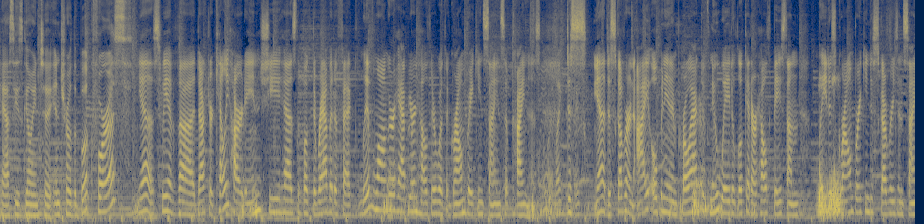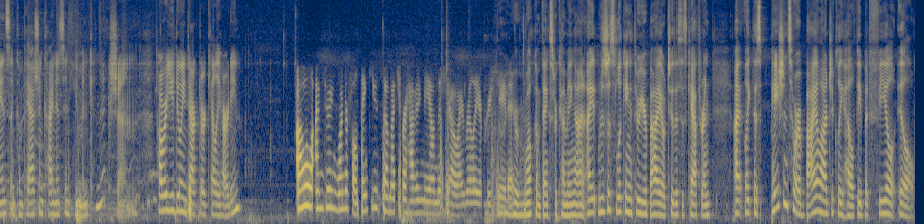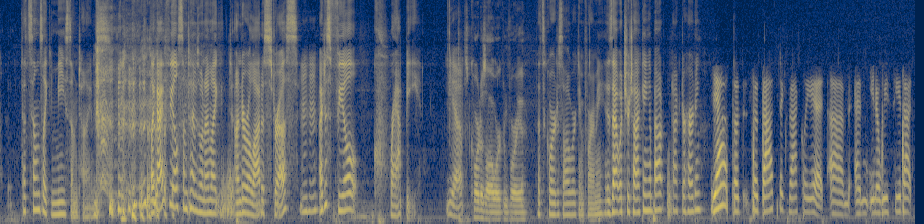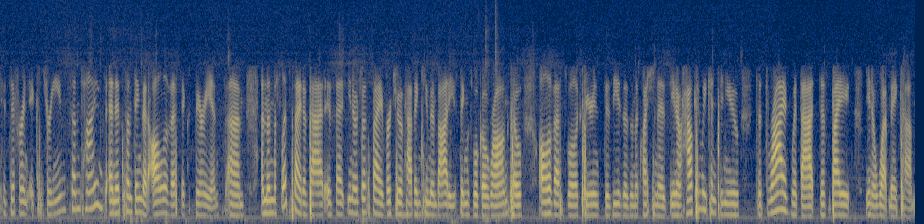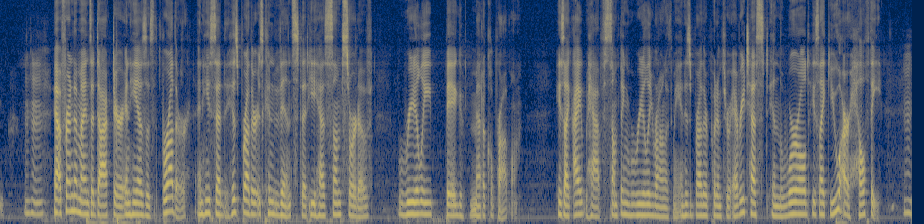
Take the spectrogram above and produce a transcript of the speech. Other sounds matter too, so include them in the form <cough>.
Cassie's going to intro the book for us. Yes, we have uh, Dr. Kelli Harding. She has the book The Rabbit Effect Live Longer, Happier, and Healthier with the Groundbreaking Science of Kindness. Oh, I like that. Dis- yeah, discover an eye opening and proactive new way to look at our health based on latest groundbreaking discoveries in science and compassion, kindness, and human connection. How are you doing, Dr. Kelli Harding? Oh, I'm doing wonderful. Thank you so much for having me on the show. I really appreciate it. You're welcome. Thanks for coming on. I was just looking through your bio too. This is Catherine. I like this patients who are biologically healthy but feel ill. That sounds like me sometimes. <laughs> like I feel sometimes when I'm like under a lot of stress, mm-hmm. I just feel crappy. Yeah. cortisol working for you. That's cortisol working for me. Is that what you're talking about, Dr. Harding? Yeah, so so that's exactly it. Um, and you know, we see that to different extremes sometimes, and it's something that all of us experience. Um, and then the flip side of that is that you know, just by virtue of having human bodies, things will go wrong. So all of us will experience diseases, and the question is, you know, how can we continue to thrive with that despite you know what may come? Yeah, a friend of mine's a doctor, and he has his brother, and he said his brother is convinced that he has some sort of really big medical problem. He's like, I have something really wrong with me. And his brother put him through every test in the world. He's like, You are healthy.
